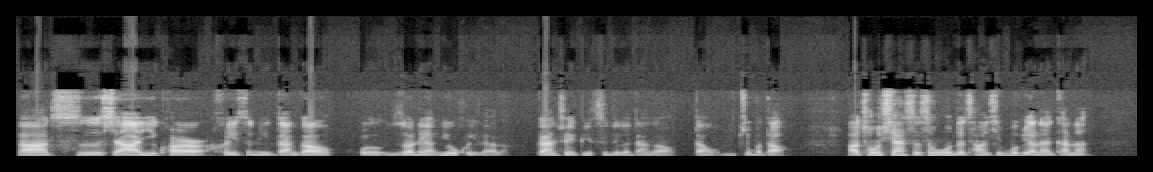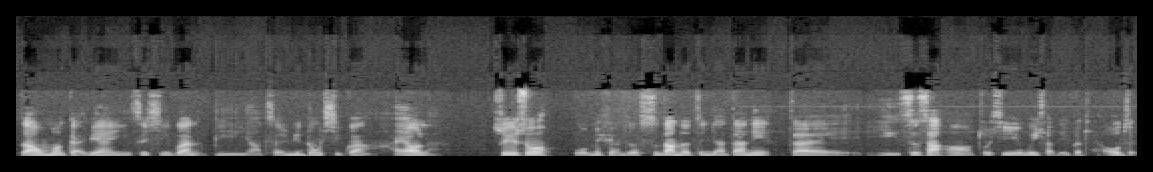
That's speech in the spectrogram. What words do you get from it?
那吃下一块黑森林蛋糕或热量又回来了，干脆别吃这个蛋糕，但我们做不到。那从现实生活的长期目标来看呢，让我们改变饮食习惯比养成运动习惯还要难。所以说，我们选择适当的增加锻炼，在饮食上啊做些微小的一个调整，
